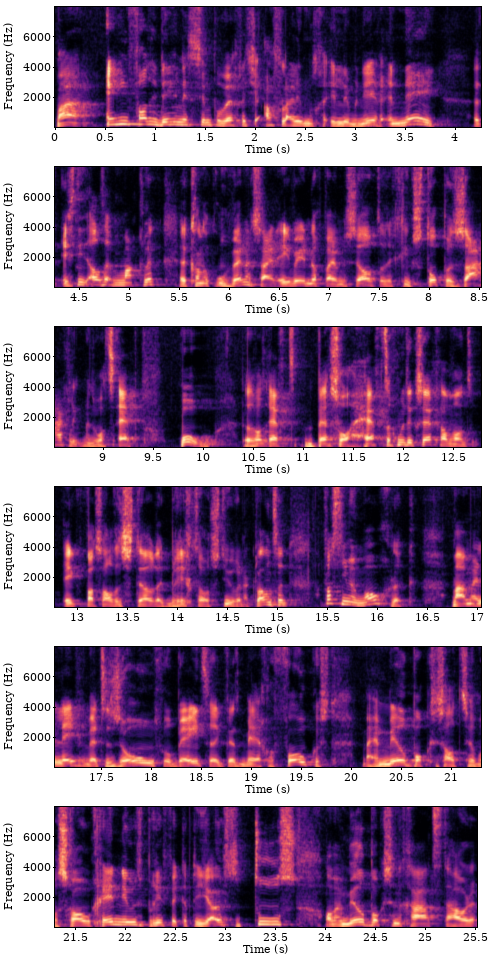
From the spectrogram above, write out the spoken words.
Maar een van die dingen is simpelweg dat je afleiding moet gaan elimineren. En nee, het is niet altijd makkelijk. Het kan ook onwennig zijn. Ik weet nog bij mezelf dat ik ging stoppen zakelijk met WhatsApp. Wow, dat was echt best wel heftig moet ik zeggen. Want ik was altijd stel dat ik berichten wil sturen naar klanten. Dat was niet meer mogelijk. Maar mijn leven werd zoveel beter. Ik werd meer gefocust. Mijn mailbox is altijd helemaal schoon. Geen nieuwsbrief. Ik heb de juiste tools om mijn mailbox in de gaten te houden.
